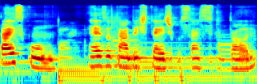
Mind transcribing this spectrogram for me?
tais como resultado estético satisfatório,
